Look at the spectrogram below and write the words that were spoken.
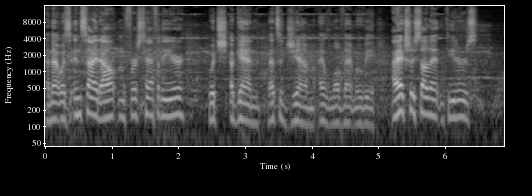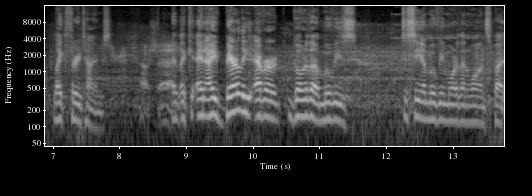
And that was Inside Out in the first half of the year, which again, that's a gem. I love that movie. I actually saw that in theaters like 3 times. oh shit. And, like and I barely ever go to the movies to see a movie more than once, but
